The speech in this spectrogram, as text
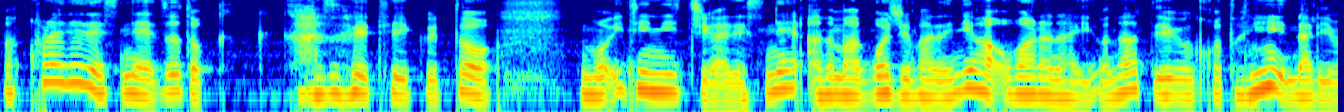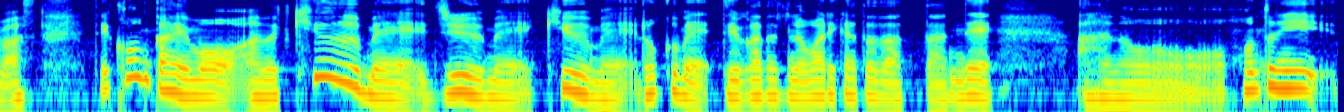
まあ、これでですねずっと数えていくともう1日がですねあのまあ5時までには終わらないよなということになります。で今回もあの9名10名9名6名という形の終わり方だったんであの本当に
